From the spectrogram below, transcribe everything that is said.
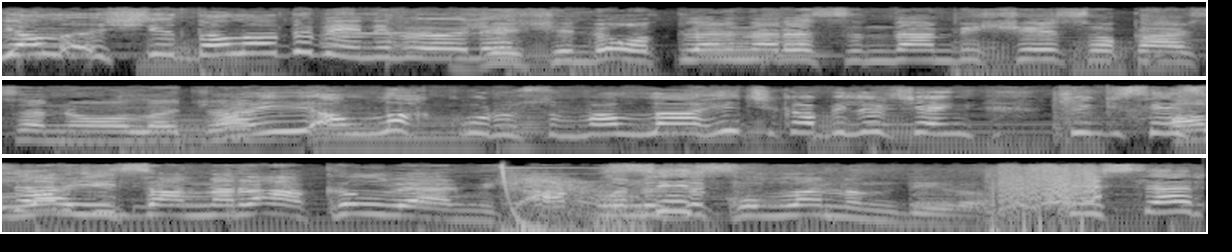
yal, şey, daladı beni böyle. İşte şimdi otların arasından bir şey sokarsa ne olacak? Ay Allah korusun vallahi çıkabilir çünkü, çünkü sesler Allah gel- insanlara akıl vermiş. Aklınızı Ses- kullanın diyor. sesler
